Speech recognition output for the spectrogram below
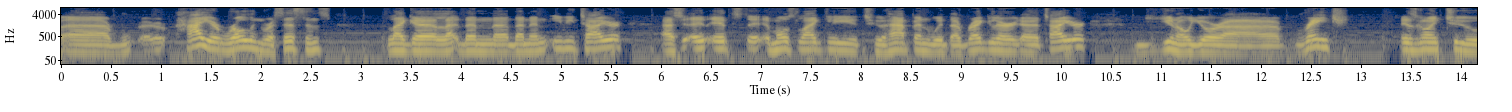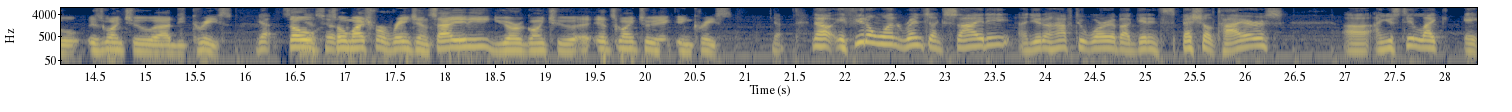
uh, higher rolling resistance like uh, than uh, than an EV tire as it, it's uh, most likely to happen with a regular uh, tire you know your uh, range is going to is going to uh, decrease Yeah. so, yeah, so much for range anxiety you're going to it's going to increase Yeah. Now, if you don't want range anxiety and you don't have to worry about getting special tires, uh, and you still like a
